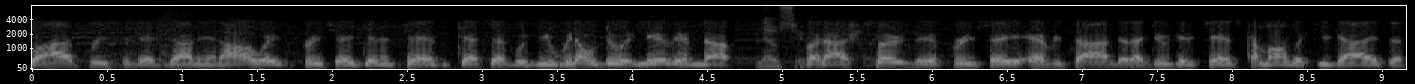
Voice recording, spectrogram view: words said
Well, I appreciate that, Johnny, and I always appreciate getting a chance to catch up with you. We don't do it nearly enough, No, sir. but I certainly appreciate every time that I do get a chance to come on with you guys. And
